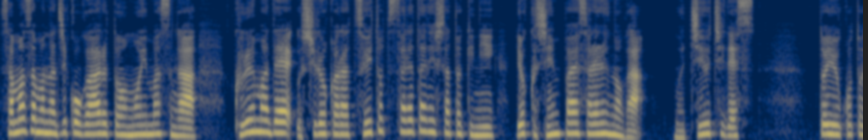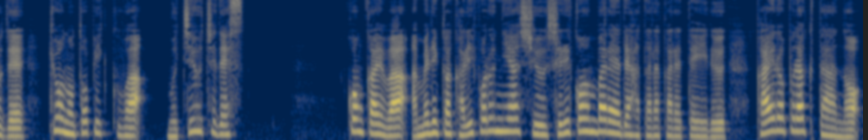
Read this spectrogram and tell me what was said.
様々な事故があると思いますが、車で後ろから追突されたりした時によく心配されるのが、ムチ打ちです。ということで、今日のトピックは、ムチ打ちです。今回はアメリカカリフォルニア州シリコンバレーで働かれているカイロプラクターの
